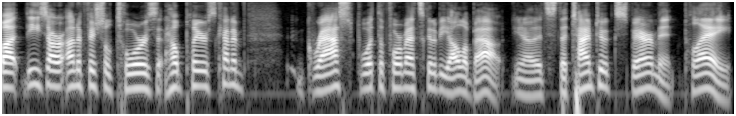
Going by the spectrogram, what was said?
but these are unofficial tours that help players kind of grasp what the format's going to be all about. You know, it's the time to experiment, play,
